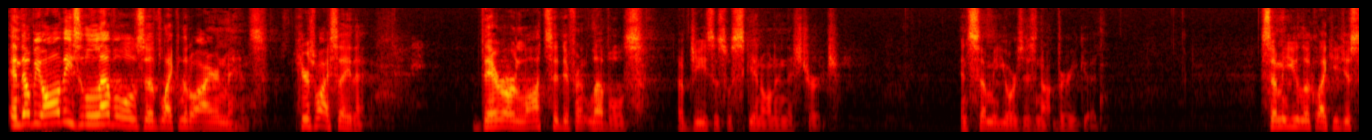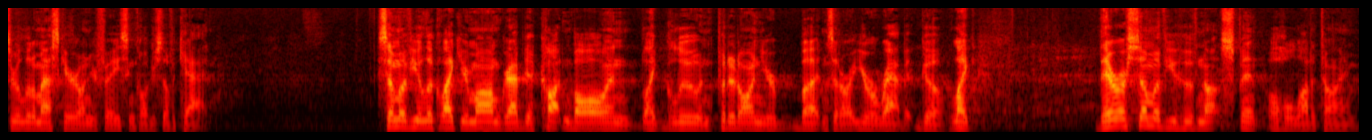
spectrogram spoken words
And there'll be all these levels of like little Iron Mans. Here's why I say that. There are lots of different levels of Jesus with skin on in this church. And some of yours is not very good. Some of you look like you just threw a little mascara on your face and called yourself a cat. Some of you look like your mom grabbed a cotton ball and like glue and put it on your butt and said, All right, you're a rabbit, go. Like, there are some of you who have not spent a whole lot of time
